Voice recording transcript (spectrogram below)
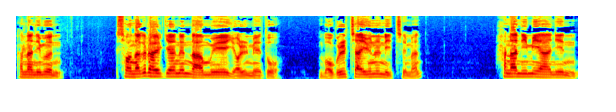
하나님은 선악을 알게 하는 나무의 열매도 먹을 자유는 있지만 하나님이 아닌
